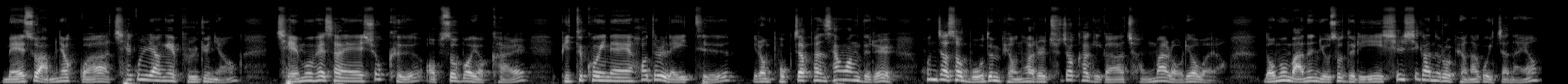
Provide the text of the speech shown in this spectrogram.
매수 압력과 채굴량의 불균형, 재무회사의 쇼크, 업소버 역할, 비트코인의 허들 레이트, 이런 복잡한 상황들을 혼자서 모든 변화를 추적하기가 정말 어려워요. 너무 많은 요소들이 실시간으로 변하고 있잖아요.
